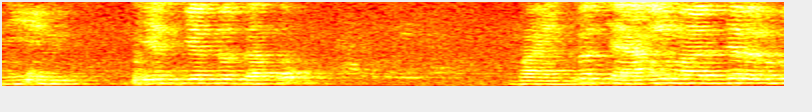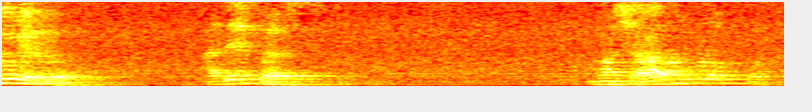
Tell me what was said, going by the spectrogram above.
నేను నీ చేతికి ఎందుకు దాంతో మా ఇంట్లో ఛానల్ మార్చారు అనుకో మీరు. అదే పరిస్థితి. మా షారు కూడా ఒప్పుకోరు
